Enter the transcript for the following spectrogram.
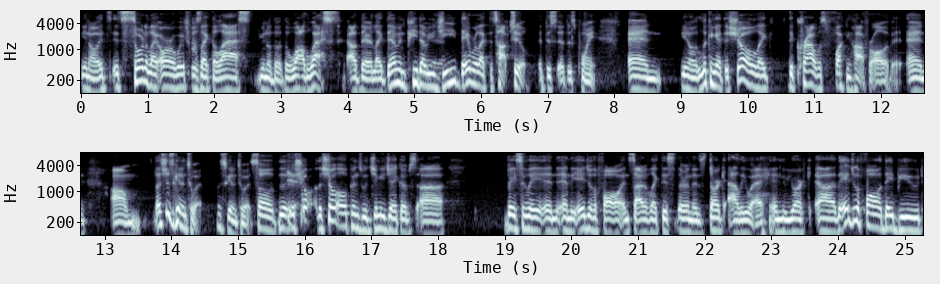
you know, it's it's sort of like ROH was like the last, you know, the, the Wild West out there. Like them and PWG, yeah. they were like the top two at this at this point. And you know, looking at the show, like the crowd was fucking hot for all of it. And um, let's just get into it. Let's get into it. So the, yeah. the show the show opens with Jimmy Jacobs, uh, basically in in the Age of the Fall inside of like this. They're in this dark alleyway in New York. Uh, the Age of the Fall debuted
